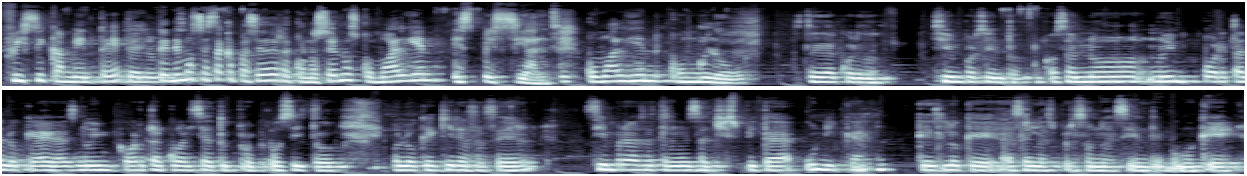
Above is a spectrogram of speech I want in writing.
físicamente, tenemos, Tenemos- esa capacidad de reconocernos como alguien especial, como alguien con glow. Estoy de acuerdo. 100%. O sea, no, no importa lo que hagas, no importa cuál sea tu propósito o lo que quieras hacer, siempre vas a tener esa chispita única, que es lo que hacen las personas, sienten como que,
